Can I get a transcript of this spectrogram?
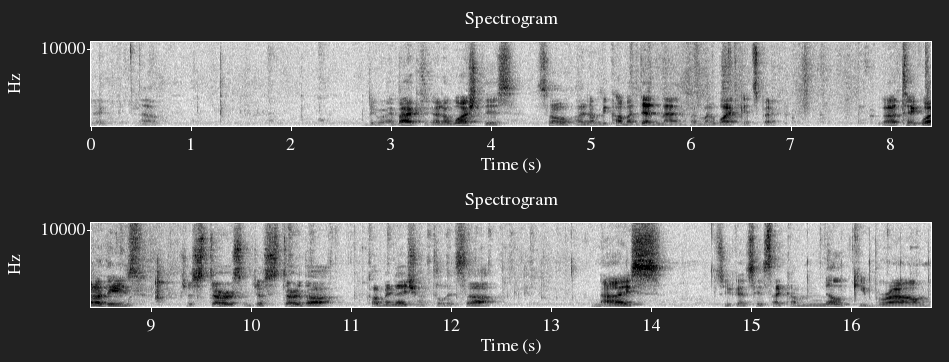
Okay, now, be right back, I gotta wash this so I don't become a dead man when my wife gets back. I'm gonna take one of these, just stirs and just stir the combination until it's uh, nice. So you can see it's like a milky brown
